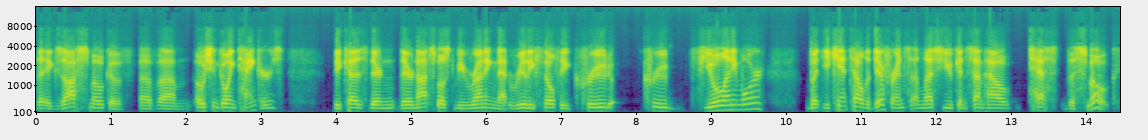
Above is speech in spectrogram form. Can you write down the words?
the exhaust smoke of of um, ocean going tankers because they're they're not supposed to be running that really filthy crude crude fuel anymore. But you can't tell the difference unless you can somehow test the smoke.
